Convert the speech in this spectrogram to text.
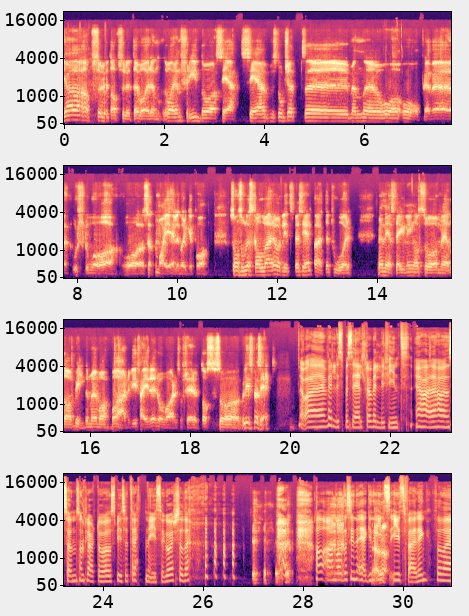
ja, absolutt. absolutt. Det var en, det var en fryd å se, se stort sett. Eh, men å, å oppleve Oslo og, og, 17. mai i hele Norge på sånn som det skal være, og litt spesielt da, etter to år med nedstengning, og så med da bilder med hva, hva er det vi feirer, og hva er det som skjer rundt oss. Så litt spesielt. Det var veldig spesielt og veldig fint. Jeg har en sønn som klarte å spise 13 is i går, så det han, han, hadde sin egen is, isfeiring, så det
